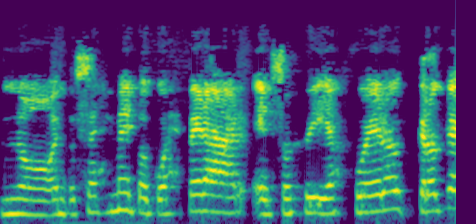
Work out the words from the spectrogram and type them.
No, entonces me tocó esperar, esos días fueron, creo que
